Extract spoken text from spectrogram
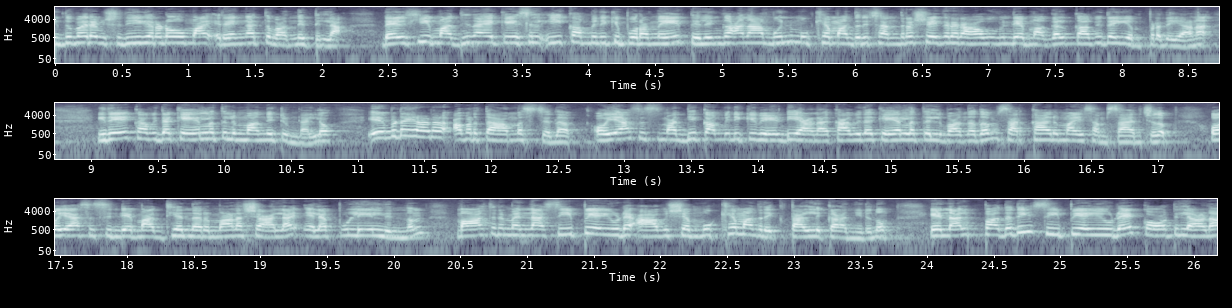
ഇതുവരെ വിശദീകരണവുമായി രംഗത്ത് വന്നിട്ടില്ല. ഡൽഹി മദ്യനയ കേസിൽ ഈ കമ്പനിക്ക് പുറമെ തെലങ്കാന മുൻ മുഖ്യമന്ത്രി ചന്ദ്രശേഖര റാവുവിന്റെ മകൾ കവിതയും പ്രതിയാണ്. ഇതേ കവിത കേരളത്തിലും വന്നിട്ടുണ്ടല്ലോ. എവിടെയാണ് അവർ താമസിച്ചത്? ഒയാസിസ് മദ്യ കമ്പനിക്ക് വേണ്ടിയാണ് കവിത കേരളത്തിൽ വന്നതും സർക്കാരുമായി സംസാരിച്ചതും. ഒയാസിസിന്റെ മധ്യ നിർമ്മാണശാല എലപ്പുള്ളിയിൽ നിന്നും മാറ്റണമെന്ന സി ആവശ്യം മുഖ്യമന്ത്രി തള്ളിക്കളഞ്ഞിരുന്നു. എന്നാൽ പദ്ധതി സി പി ഐയുടെ കോർട്ടിലാണ്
